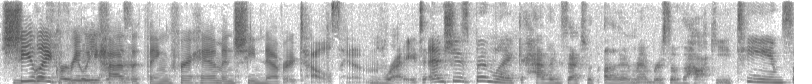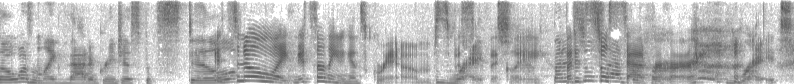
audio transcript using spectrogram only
He She like really has a thing for him and she never tells him. Right, and she's been like having sex with other members of the hockey team, so it wasn't like that egregious, but still. It's no like it's nothing against Graham Right. specifically. But But, it's it's, still still sad sad, for for her. right.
